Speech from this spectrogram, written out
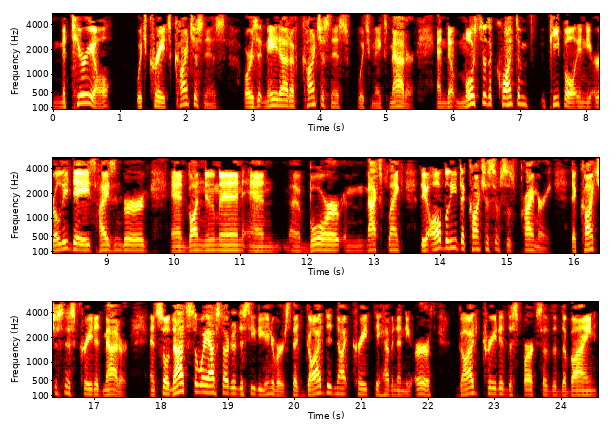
material, which creates consciousness, or is it made out of consciousness, which makes matter? And the, most of the quantum people in the early days, Heisenberg and von Neumann and uh, Bohr and Max Planck, they all believed that consciousness was primary, that consciousness created matter. And so that's the way I've started to see the universe, that God did not create the heaven and the earth. God created the sparks of the divine,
